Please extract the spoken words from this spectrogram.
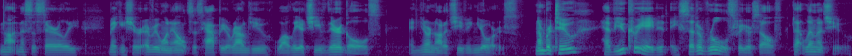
not necessarily making sure everyone else is happy around you while they achieve their goals and you're not achieving yours. Number two, have you created a set of rules for yourself that limits you?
